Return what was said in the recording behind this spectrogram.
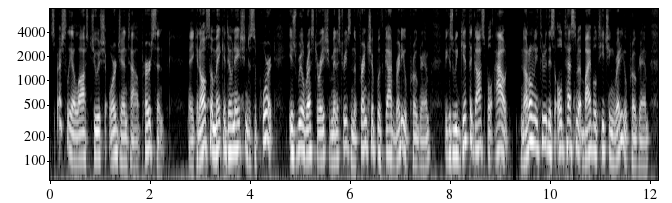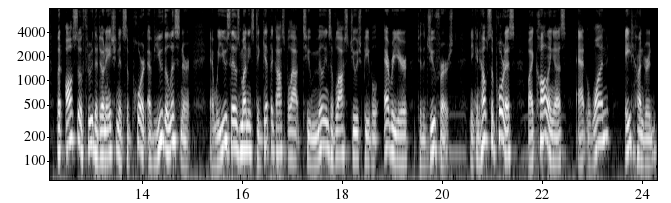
especially a lost Jewish or Gentile person. Now, you can also make a donation to support Israel Restoration Ministries and the Friendship with God radio program because we get the gospel out not only through this Old Testament Bible teaching radio program, but also through the donation and support of you, the listener. And we use those monies to get the gospel out to millions of lost Jewish people every year to the Jew First. You can help support us by calling us at 1 800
